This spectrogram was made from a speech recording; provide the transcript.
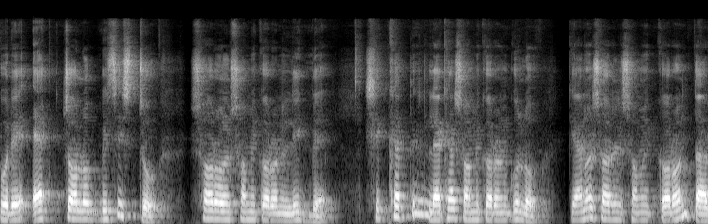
করে এক চলক বিশিষ্ট সরল সমীকরণ লিখবে। শিক্ষার্থীর লেখা সমীকরণগুলো কেন সরল সমীকরণ? তার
